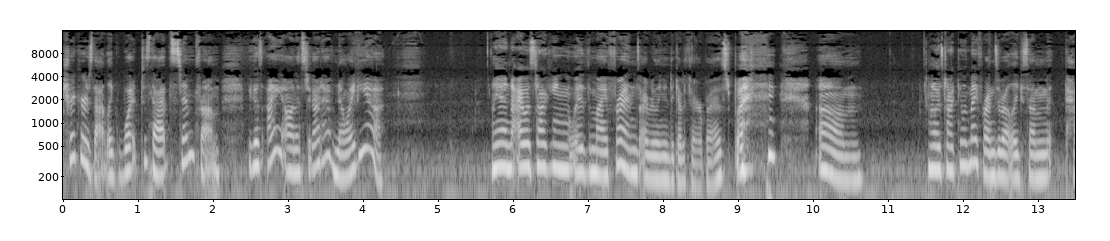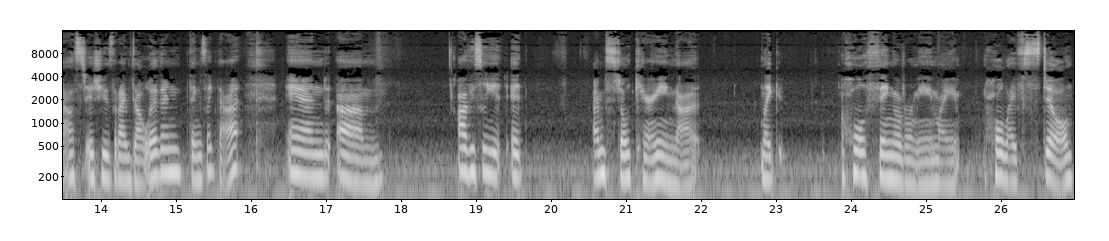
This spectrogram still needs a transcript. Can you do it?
triggers that. Like, what does that stem from? Because I, honest to God, have no idea. And I was talking with my friends. I really need to get a therapist, but um, I was talking with my friends about like some past issues that I've dealt with and things like that. And um, obviously, it, it I'm still carrying that like whole thing over me my whole life still.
